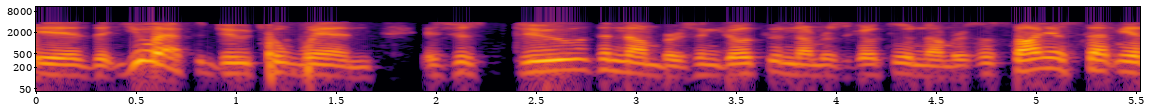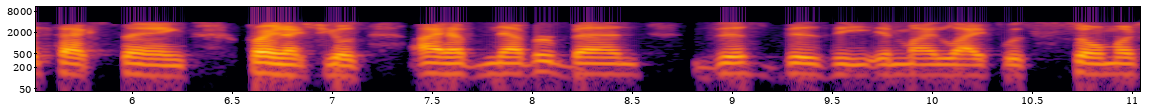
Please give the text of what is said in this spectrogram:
is that you have to do to win is just do the numbers and go through the numbers, go through the numbers. And Sonia sent me a text saying Friday night, she goes, I have never been this busy in my life with so much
